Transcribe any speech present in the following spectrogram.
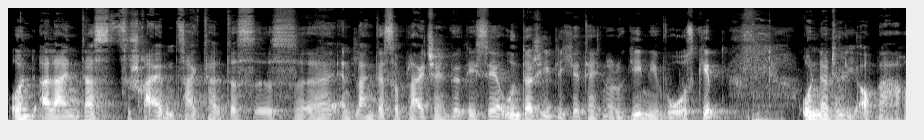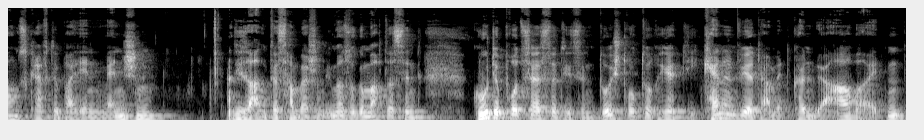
Und allein das zu schreiben zeigt halt, dass es äh, entlang der Supply Chain wirklich sehr unterschiedliche Technologieniveaus gibt und natürlich auch Beharrungskräfte bei den Menschen, die sagen, das haben wir schon immer so gemacht, das sind gute Prozesse, die sind durchstrukturiert, die kennen wir, damit können wir arbeiten.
